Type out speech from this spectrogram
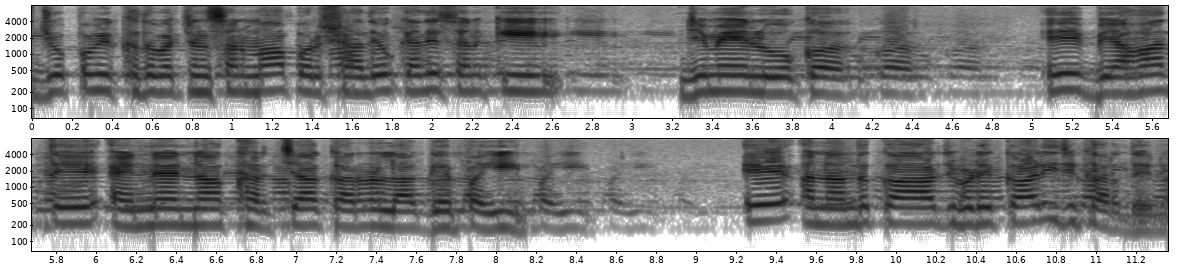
ਜੋ ਭਵਿੱਖ ਦੇ ਵਚਨ ਸਨ ਮਹਾਪੁਰਸ਼ਾਂ ਦੇ, ਉਹ ਕਹਿੰਦੇ ਸਨ ਕਿ ਜਿਵੇਂ ਲੋਕ ਇਹ ਵਿਆਹਾਂ ਤੇ ਇੰਨਾ ਇੰਨਾ ਖਰਚਾ ਕਰਨ ਲੱਗ ਗਏ ਭਾਈ, ਇਹ ਆਨੰਦ ਕਾਰਜ ਬੜੇ ਕਾਹਲੀ ਚ ਕਰਦੇ ਨੇ।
